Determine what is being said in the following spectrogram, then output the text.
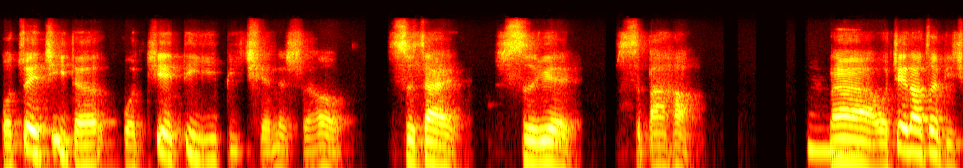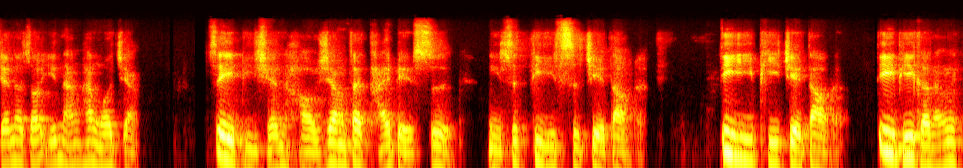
我最记得我借第一笔钱的时候是在四月十八号，那我借到这笔钱的时候，银行和我讲，这笔钱好像在台北市你是第一次借到的。第一批借到的，第一批可能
